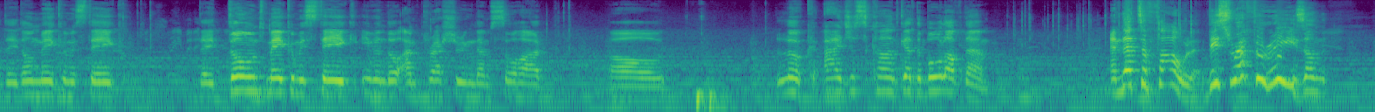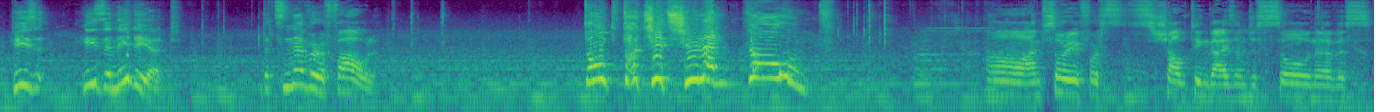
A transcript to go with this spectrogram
Ah, they don't make a mistake. They don't make a mistake, even though I'm pressuring them so hard. Oh, look, I just can't get the ball off them. And that's a foul. This referee is on... He's... He's an idiot. That's never a foul. Don't touch it, Shulan! Don't! Oh, I'm sorry for shouting, guys. I'm just so nervous.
